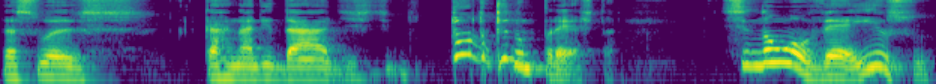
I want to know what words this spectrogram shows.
das suas carnalidades, de tudo que não presta. Se não houver isso,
